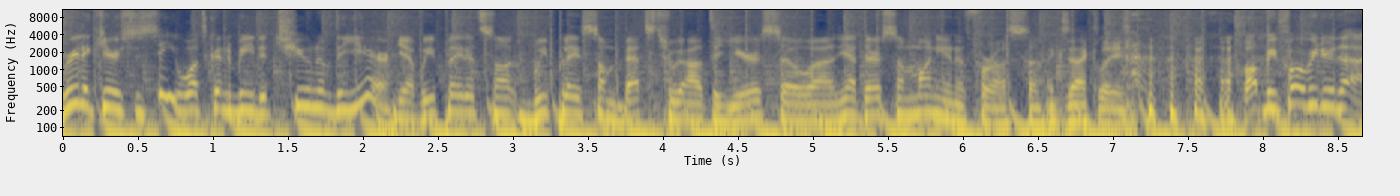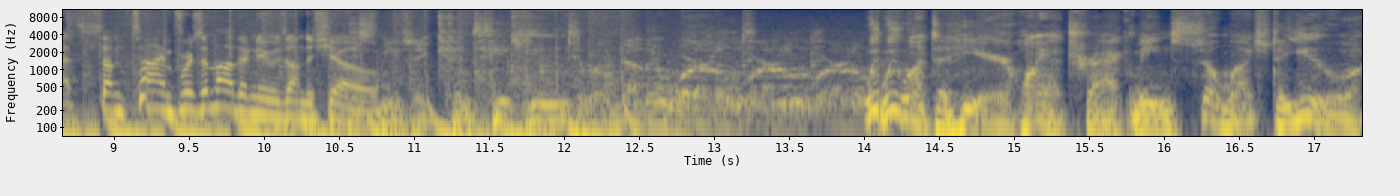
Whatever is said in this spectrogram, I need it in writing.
really curious to see what's going to be the tune of the year. Yeah, we played it. Some, we played some bets throughout the year, so uh, yeah, there's some money in it for us. uh. Exactly. but before we do that, some time for some other news on the show. This music can take you to another world. We, we want to hear why a track means so much to you.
